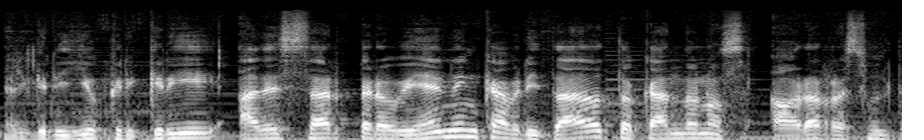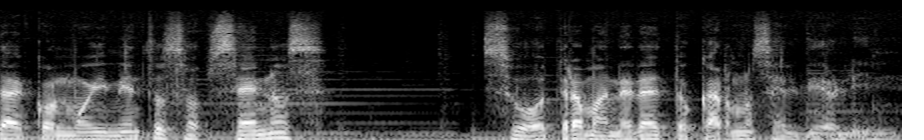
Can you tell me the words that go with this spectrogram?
El grillo Cricri ha de estar pero bien encabritado tocándonos, ahora resulta con movimientos obscenos, su otra manera de tocarnos el violín.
